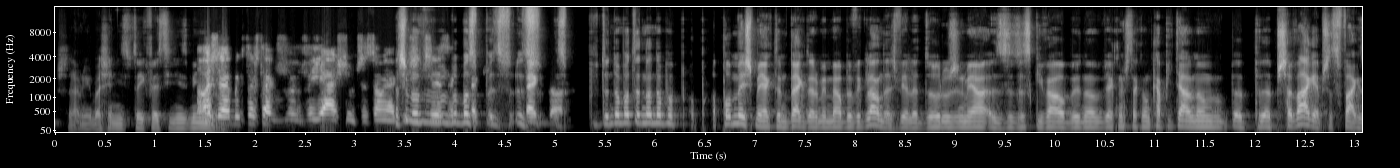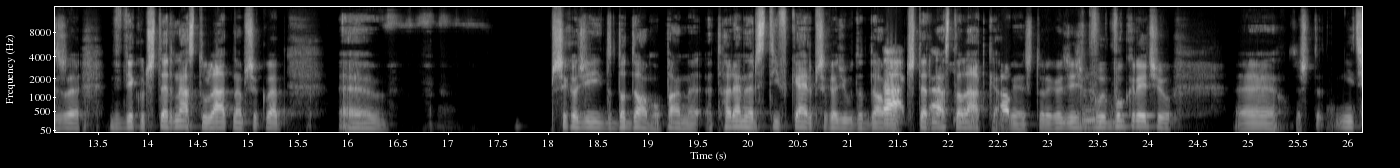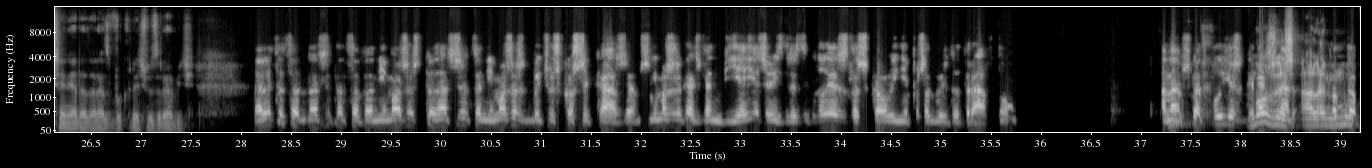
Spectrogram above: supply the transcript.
Przynajmniej chyba się nic w tej kwestii nie No zmieniło. właśnie, jakby ktoś tak wy- wyjaśnił, czy są jakieś... Znaczy, bo, bo, bo, taki- backdoor. sp- no, bo, ten- no, no, bo pomyślmy, jak ten backdoor miałby wyglądać. Wiele drużyn mia, zyskiwałoby no, jakąś taką kapitalną przewagę przez fakt, że w wieku 14 lat na przykład e, przychodzili do, do domu. Pan trener Steve Kerr przychodził do domu Tak, 14-latka, tak. wiesz, którego gdzieś w, w ukryciu e, zresztą nic się nie da teraz w ukryciu zrobić. Ale to co, znaczy to co, to nie możesz, to znaczy, że co, nie możesz być już koszykarzem, czy nie możesz grać w NBA, jeżeli zrezygnujesz ze szkoły i nie poszedłeś do draftu? A na przykład pójdziesz grać Możesz, na, ale rok mu- do,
